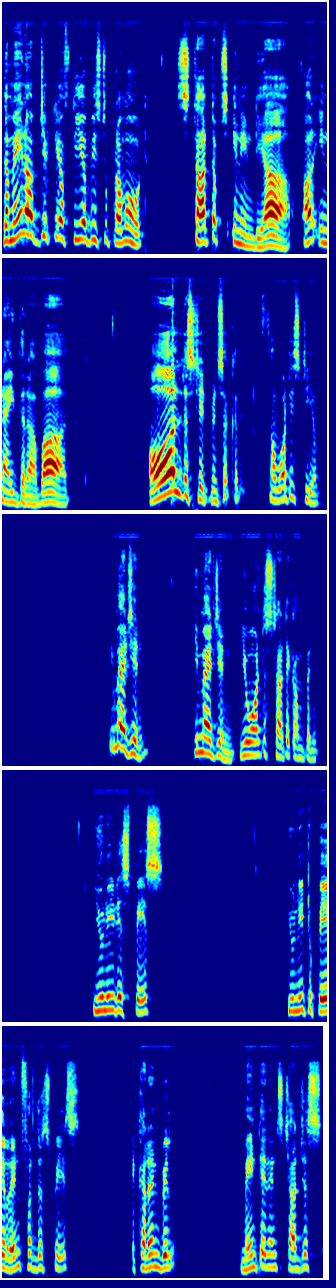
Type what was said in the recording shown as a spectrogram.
The main objective of T-Hub is to promote startups in India or in Hyderabad. All the statements are correct. Now, what is T-Hub? Imagine, imagine you want to start a company. You need a space. You need to pay rent for the space. a current bill, maintenance charges,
